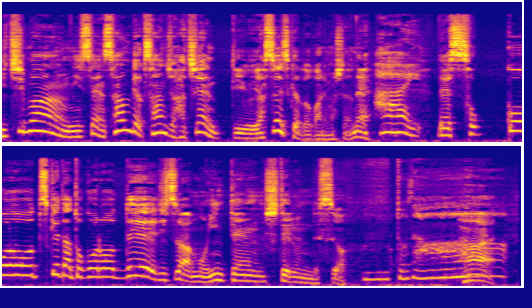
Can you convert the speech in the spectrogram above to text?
1万2338円っていう安いつけたとこありましたよね。はい。で、そこをつけたところで、実はもう引転してるんですよ。本当だ。はい。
